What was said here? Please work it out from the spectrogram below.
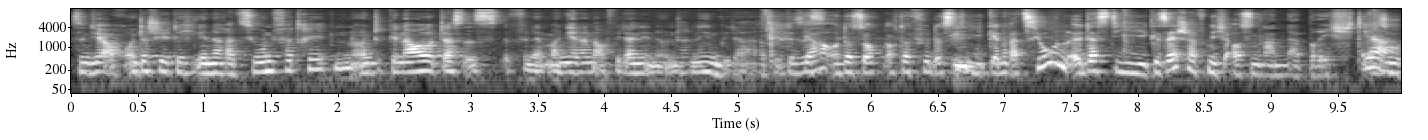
sind ja auch unterschiedliche Generationen vertreten und genau das ist, findet man ja dann auch wieder in den Unternehmen wieder. Also ja, und das sorgt auch dafür, dass die Generation, äh, dass die Gesellschaft nicht auseinanderbricht. Ja, also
